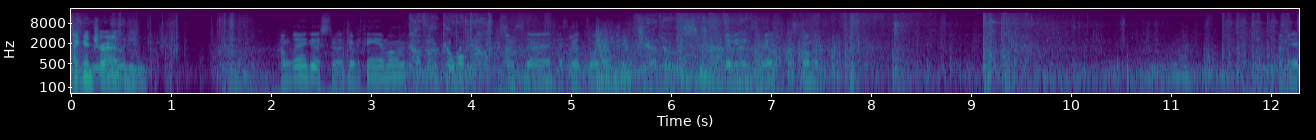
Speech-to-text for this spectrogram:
I can try. Reloading. I'm gonna go smoke everything in a moment. Cover going out. Uh, I'm just gonna I smoked one entrance. Shadows traveling. Everything's smoked. Oh my- I'm in.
